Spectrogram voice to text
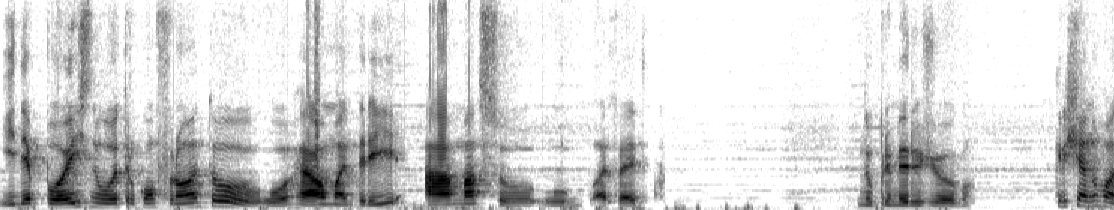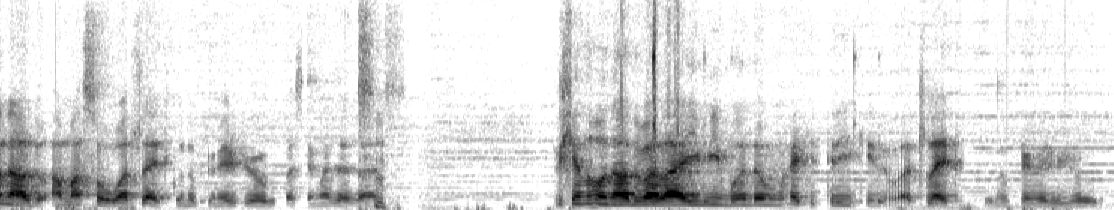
E depois, no outro confronto, o Real Madrid amassou o Atlético no primeiro jogo. Cristiano Ronaldo amassou o Atlético no primeiro jogo, para ser mais exato. Cristiano Ronaldo vai lá e me manda um hat-trick no Atlético no primeiro jogo.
